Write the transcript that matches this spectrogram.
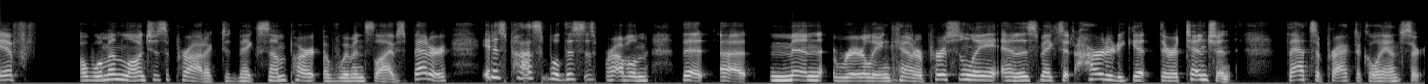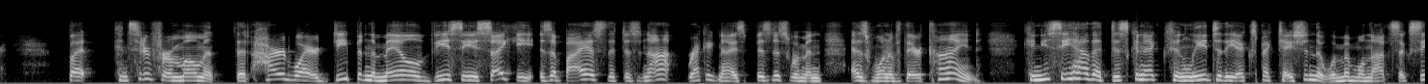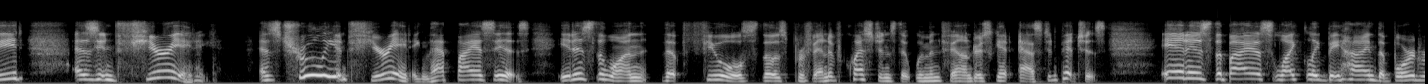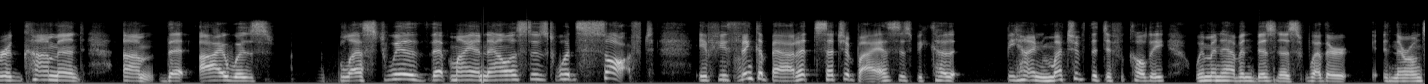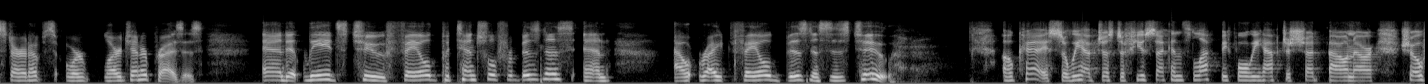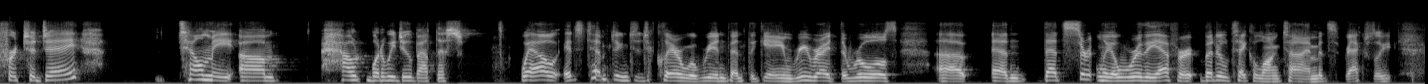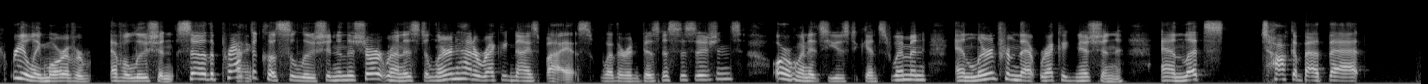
if a woman launches a product to make some part of women's lives better, it is possible this is a problem that uh, men rarely encounter personally, and this makes it harder to get their attention. That's a practical answer. But consider for a moment that hardwired deep in the male VC psyche is a bias that does not recognize businesswomen as one of their kind. Can you see how that disconnect can lead to the expectation that women will not succeed? As infuriating, as truly infuriating that bias is, it is the one that fuels those preventive questions that women founders get asked in pitches. It is the bias likely behind the boardroom comment um, that I was blessed with that my analysis was soft. If you think about it, such a bias is because behind much of the difficulty women have in business, whether in their own startups or large enterprises. And it leads to failed potential for business and outright failed businesses too. Okay, so we have just a few seconds left before we have to shut down our show for today. Tell me, um, how what do we do about this? Well, it's tempting to declare we'll reinvent the game, rewrite the rules, uh, and that's certainly a worthy effort, but it'll take a long time. It's actually really more of a evolution. So the practical solution in the short run is to learn how to recognize bias, whether in business decisions or when it's used against women, and learn from that recognition. And let's talk about that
